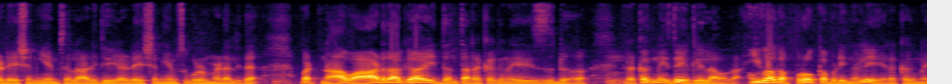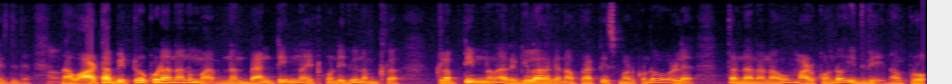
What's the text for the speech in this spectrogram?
ಎರಡು ಏಷ್ಯನ್ ಗೇಮ್ಸ್ ಎಲ್ಲ ಆಡಿದ್ವಿ ಎರಡು ಏಷ್ಯನ್ ಗೇಮ್ಸ್ ಗೋಲ್ಡ್ ಮೆಡಲ್ ಇದೆ. ಬಟ್ ನಾವು ಆಡಿದಾಗ ಇದ್ದಂಥ ರೆಕಗ್ನೈಸ್ಡ್ ರೆಕಗ್ನೈಸ್ಡೇ ಇರಲಿಲ್ಲ ಅವಾಗ. ಇವಾಗ ಪ್ರೋ ಕಬಡ್ಡಿನಲ್ಲಿ ರೆಕಗ್ನೈಸ್ಡ್ ಇದೆ. ನಾವು ಆಟ ಬಿಟ್ಟರು ಕೂಡ ನಾನು ಮ ನನ್ನ ಬ್ಯಾಂಕ್ ಟೀಮ್ನ ಇಟ್ಕೊಂಡಿದ್ವಿ ನಮ್ಮ ಕ್ಲಬ್ ಟೀಮ್ನ ರೆಗ್ಯುಲರ್ ಆಗಿ ನಾವು ಪ್ರಾಕ್ಟೀಸ್ ಮಾಡಿಕೊಂಡು ಒಳ್ಳೆ ತಂಡನ ನಾವು ಮಾಡಿಕೊಂಡು ಇದ್ವಿ. ನಾವು ಪ್ರೋ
